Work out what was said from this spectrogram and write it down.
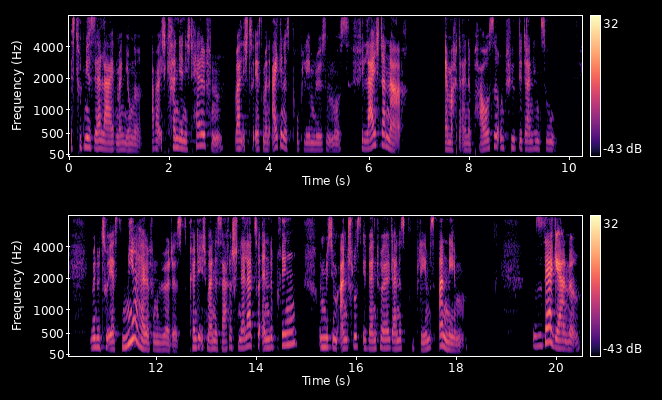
es tut mir sehr leid, mein Junge, aber ich kann dir nicht helfen, weil ich zuerst mein eigenes Problem lösen muss. Vielleicht danach. Er machte eine Pause und fügte dann hinzu, wenn du zuerst mir helfen würdest, könnte ich meine Sache schneller zu Ende bringen und mich im Anschluss eventuell deines Problems annehmen. Sehr gerne,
